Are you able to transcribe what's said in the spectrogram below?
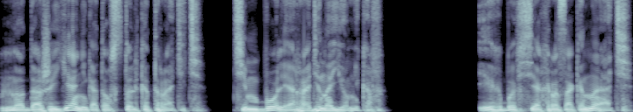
Но даже я не готов столько тратить, тем более ради наемников. Их бы всех разогнать,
